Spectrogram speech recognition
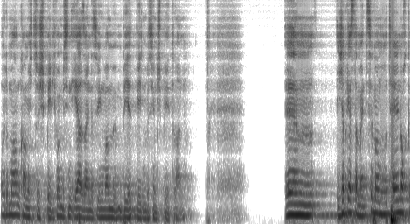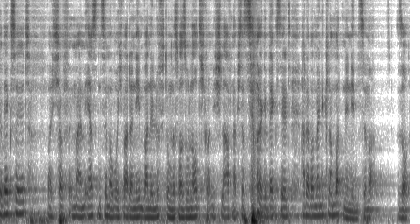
Heute Morgen kam ich zu spät. Ich wollte ein bisschen eher sein, deswegen war mit dem Beten ein bisschen spät dran. Ähm, ich habe gestern mein Zimmer im Hotel noch gewechselt, weil ich habe in meinem ersten Zimmer, wo ich war, daneben war eine Lüftung, das war so laut, ich konnte nicht schlafen, habe ich das Zimmer gewechselt, hatte aber meine Klamotten in dem Zimmer. So,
